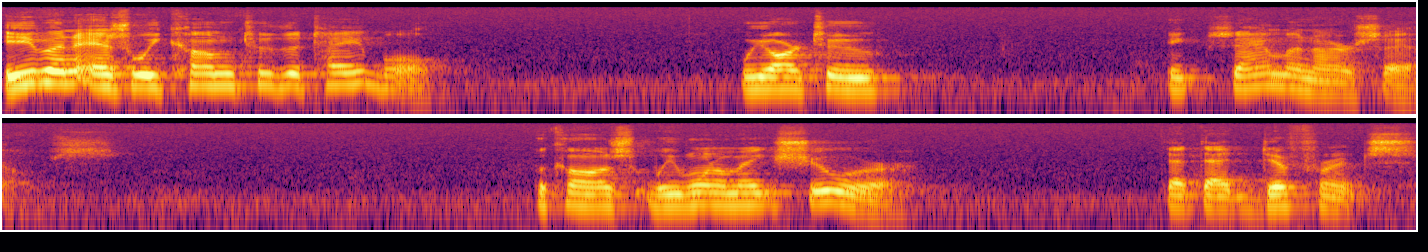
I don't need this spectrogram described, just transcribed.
even as we come to the table we are to examine ourselves because we want to make sure that that difference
